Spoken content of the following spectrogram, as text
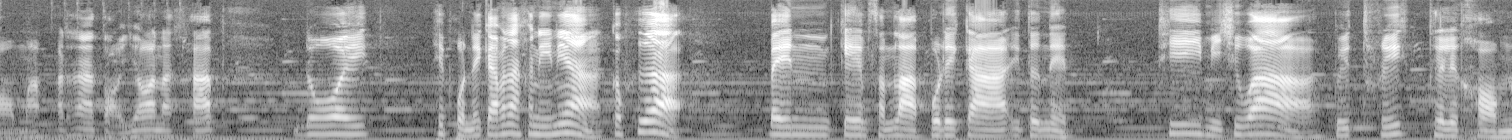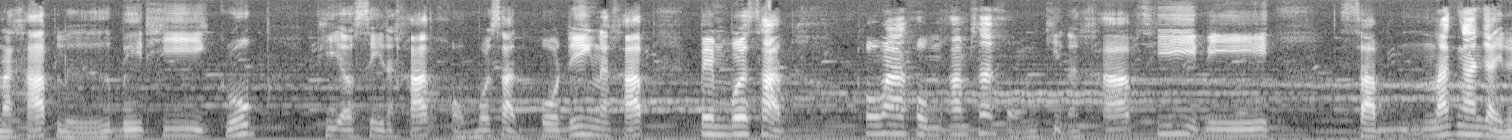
2 มาพัฒนาต่อยอดนะครับ โดยเหตุผลในการพัฒนาครั้งนี้เนี่ยก็เพื่อเป็นเกมสำหรับบริการอินเทอร์เน็ตที่มีชื่อว่า b r i t i s Telecom นะครับ หรือ BT Group PLC นะครับ ของบริษัทโฮดดิ้งนะครับ เป็นบริษัท โทรคมข้ามชาติของอังกฤษนะครับ ที่มีสำนักงานใหญ่ใน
